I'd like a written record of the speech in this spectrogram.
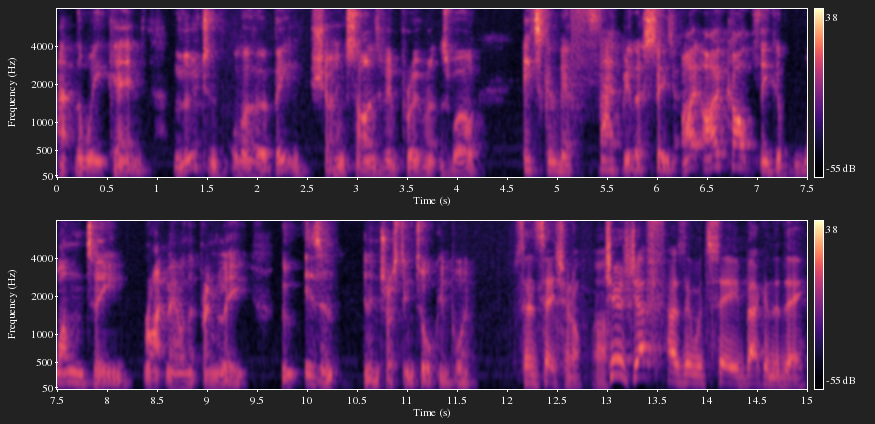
at the weekend. Luton, although they were beaten, showing signs of improvement as well it's going to be a fabulous season. I, I can't think of one team right now in the Premier League who isn't an interesting talking point. Sensational. Wow. Cheers, Geoff, as they would say back in the day.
